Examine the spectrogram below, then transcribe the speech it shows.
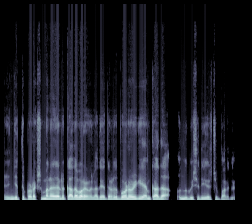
രഞ്ജിത്ത് പ്രൊഡക്ഷൻ മാനേജറുടെ കഥ പറയണമല്ലോ. അദ്ദേഹത്തിനടുത്ത് പോണ വഴിക്ക് ഞാൻ കഥ ഒന്ന് വിശദീകരിച്ച് പറഞ്ഞു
